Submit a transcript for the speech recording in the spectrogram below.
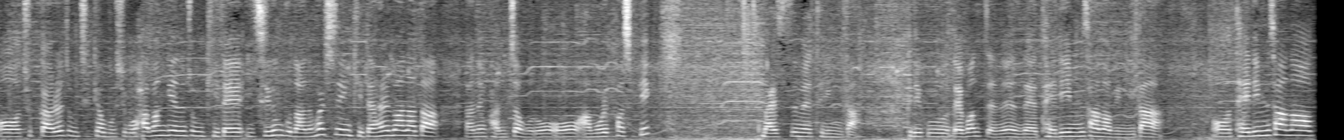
어, 주가를 좀 지켜보시고 하반기에는 좀 기대, 이 지금보다는 훨씬 기대할 만하다라는 관점으로 어, 아모레 퍼시픽 말씀을 드립니다. 그리고 네 번째는 네, 대림 산업입니다. 어, 대림 산업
